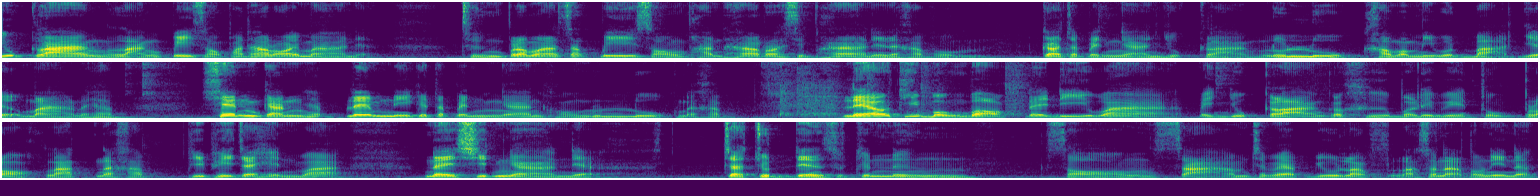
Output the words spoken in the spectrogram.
ยุคกลางหลังปี 2500 มาเนี่ยถึงประมาณสักปี 2515เนี่ยนะครับผม ก็จะเป็นงานยุคกลางรุ่นลูกเข้ามามีบทบาทเยอะมากนะครับ เช่นกันครับเล่มนี้ก็จะเป็นงานของรุ่นลูกนะครับ แล้วที่บ่งบอกได้ดีว่าเป็นยุคกลางก็คือบริเวณตรงปลอกรัดนะครับ พี่ๆจะเห็นว่าในชิ้นงานเนี่ยจะจุดเด่นสุดก็หนึ่งสองสามใช่ไหมครับอยู่ลักษณะตรงนี้นะ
